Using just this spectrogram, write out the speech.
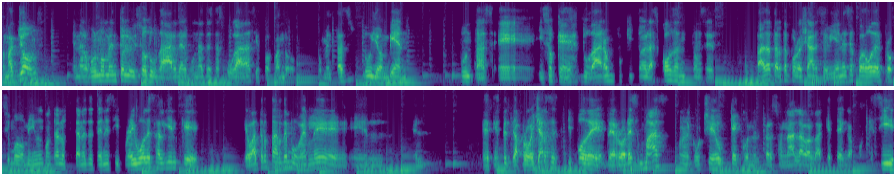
a Mac Jones, en algún momento lo hizo dudar de algunas de estas jugadas y fue cuando comentas tú, John, bien puntas eh, hizo que dudara un poquito de las cosas. Entonces, va a tratar de aprovecharse bien ese juego del próximo domingo en contra de los Titanes de Tennessee. Brayball es alguien que, que, va a tratar de moverle el este, aprovecharse este tipo de, de, errores más con el cocheo que con el personal, la verdad que tenga, porque sí,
